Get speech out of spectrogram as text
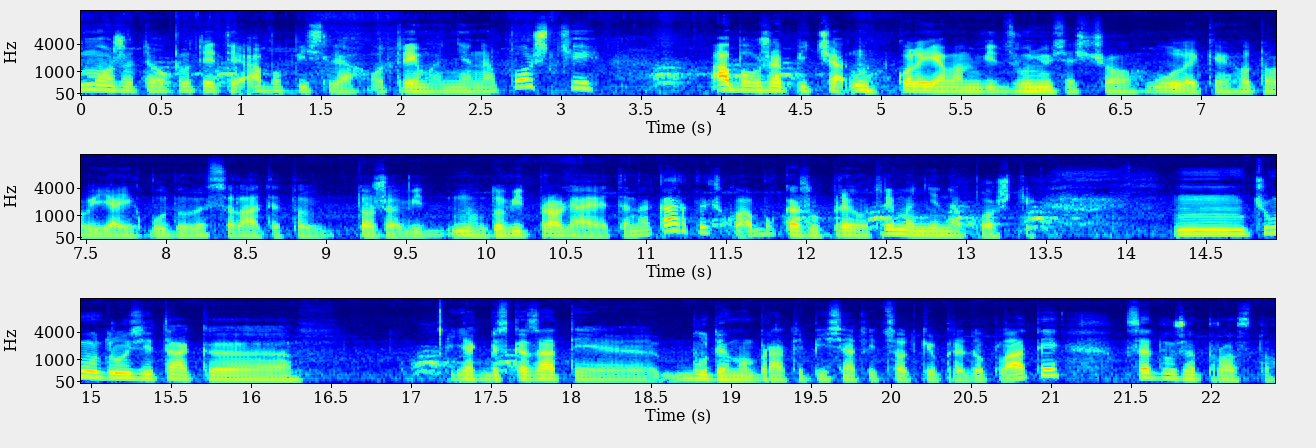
можете оплатити або після отримання на пошті, або вже під час, ну, коли я вам віддзвонюся, що вулики готові, я їх буду висилати, то теж від, ну, довідправляєте на карточку, або кажу при отриманні на пошті. Чому, друзі, так, е, як би сказати, будемо брати 50% предоплати? Все дуже просто.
